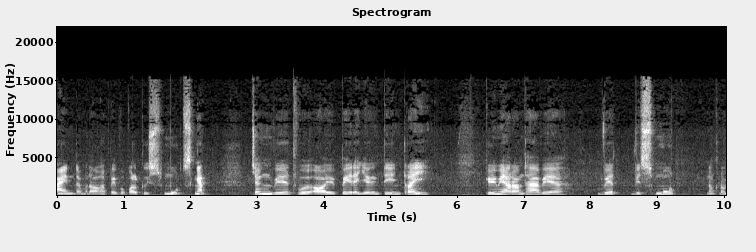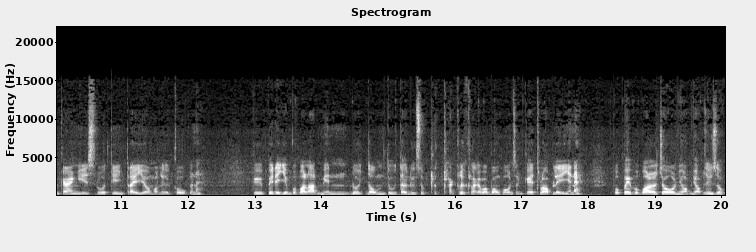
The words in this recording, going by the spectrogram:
ណែនតែម្ដងពេលបវលគឺ smooth ស្ងាត់អញ្ចឹងវាធ្វើឲ្យពេលដែលយើងទាញត្រីគឺមានអារម្មណ៍ថាវាវាវា smooth នៅក្នុងការងារស្រួលទាញត្រីយកមកលើគោកណាគឺពេលដែលយើងបវលអត់មានដូចដុំទូទៅឬសុខคลึกคลักคลึกคลักរបស់បងប្អូនសង្កេតធ្លាប់លេងណាព្រោះពេលបវលចូលញាប់ញាប់ទៅសុខ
